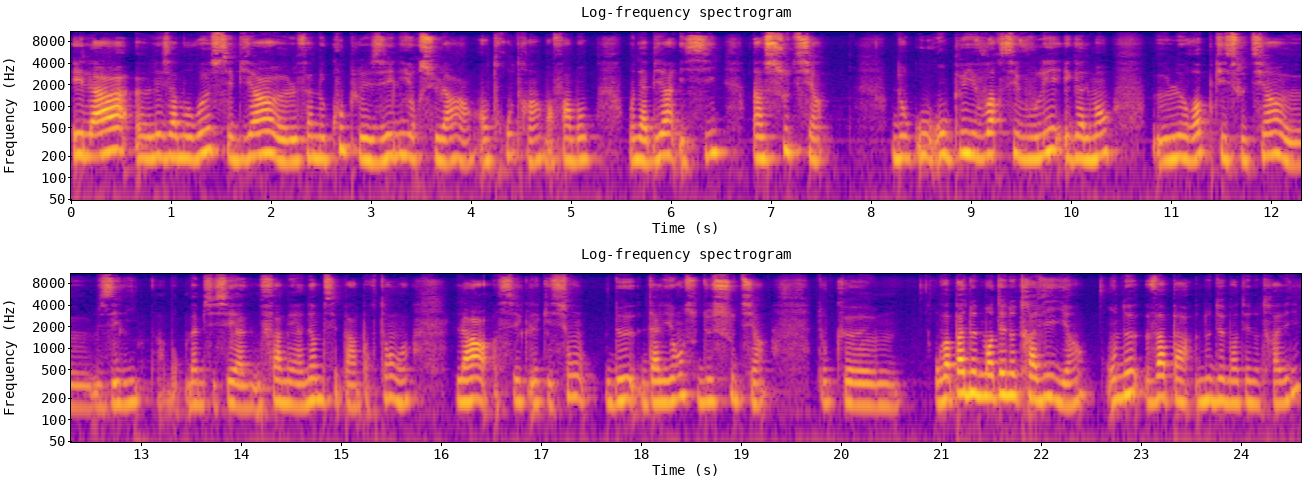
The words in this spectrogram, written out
Et là, euh, les amoureux, c'est bien euh, le fameux couple Zélie-Ursula, hein, entre autres. Hein. Enfin bon, on a bien ici un soutien. Donc, on peut y voir, si vous voulez, également euh, l'Europe qui soutient Zélie. bon, même si c'est une femme et un homme, c'est pas important. Hein. Là, c'est les questions d'alliance ou de soutien. Donc, on va pas nous demander notre avis. On ne va pas nous demander notre avis.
